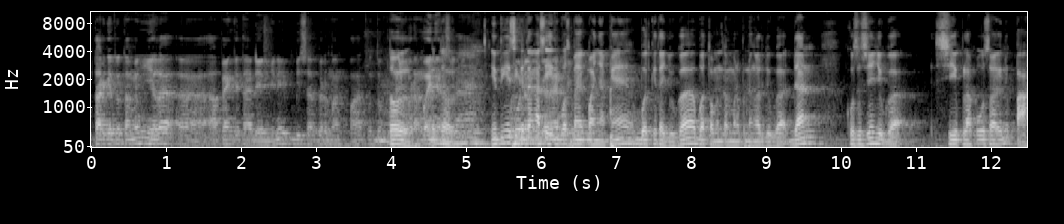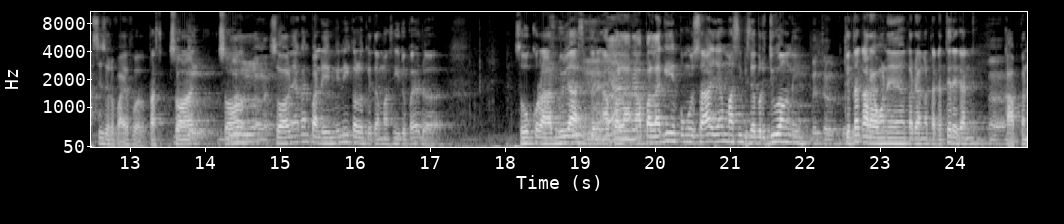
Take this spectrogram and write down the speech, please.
target utamanya ialah eh, apa yang kita adain gini bisa bermanfaat untuk betul orang banyak betul sih. intinya sih kita ngasih info gitu. sebanyak banyaknya buat kita juga buat teman-teman pendengar juga dan khususnya juga si pelaku usaha ini pasti survival pas soal soal soalnya kan pandemi ini kalau kita masih hidup aja udah syukur alhamdulillah sebenarnya apalagi, apalagi pengusaha yang masih bisa berjuang nih Betul, betul. kita karyawannya kadang ketir kan Eh. kapan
